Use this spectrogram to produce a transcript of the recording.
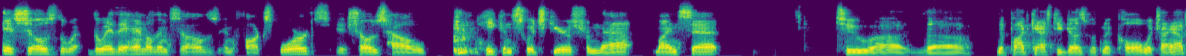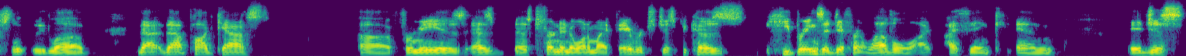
it shows the, w- the way they handle themselves in fox sports. It shows how he can switch gears from that mindset to uh, the the podcast he does with Nicole, which I absolutely love. That that podcast uh, for me is has has turned into one of my favorites just because he brings a different level. I I think, and it just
